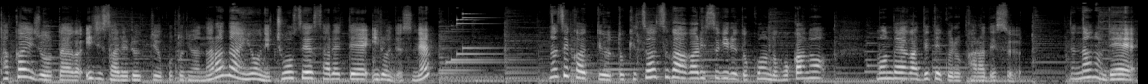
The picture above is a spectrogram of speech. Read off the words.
高い状態が維持されるっていうことにはならないように調整されているんですね。なぜかっていうと血圧が上がりすぎると今度他の問題が出てくるからです。なので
